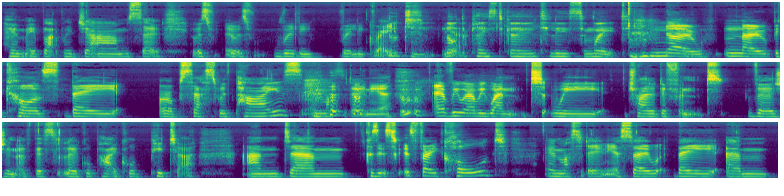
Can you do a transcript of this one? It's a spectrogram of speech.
homemade blackberry jam so it was it was really really great Not Yeah. the place to go to lose some weight. no no because they are obsessed with pies in Macedonia. Everywhere we went, we tried a different version of this local pie called pita, and because it's it's very cold in Macedonia, so they um,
